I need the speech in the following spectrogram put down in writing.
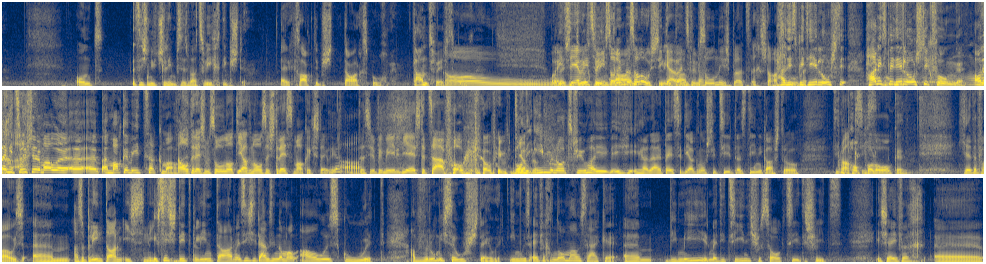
Und es ist nichts Schlimmes, das ist mal das Wichtigste. Er klagt über starkes Bauchweh. Ganz festes Bauchweh. Oh, Und ist ja, jetzt nicht mehr so lustig, wenn es beim Sohn ist, plötzlich. Ich es bei dir lustig, ich es bei dir lustig gefunden? Auch wenn ich zwischendurch mal einen, einen, einen Magenwitz habe gemacht Oder hast du dem Sohn noch die Diagnose Stressmagen gestellt? Ja. Das ist ja bei mir in die ersten zehn Folgen, glaube ich, immer Wo ich immer noch das Gefühl habe, ich, ich, ich habe besser diagnostiziert als deine Gastro, deine Praxis. Popologen. Jedenfalls, ähm, Also Blinddarm ist es nicht. Es ist nicht Blinddarm, es ist in dem Sinne nochmal alles gut. Aber warum ist es ein Aufsteller? Ich muss einfach nochmal sagen, ähm, wie wir medizinisch versorgt sind in der Schweiz, ist einfach äh,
